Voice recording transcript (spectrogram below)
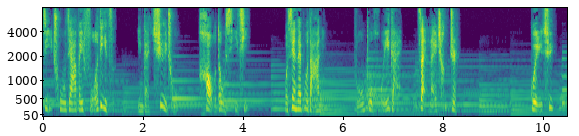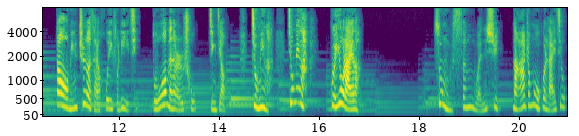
既出家为佛弟子，应该去除好斗习气。我现在不打你，如不悔改，再来惩治。”鬼去，道明这才恢复力气，夺门而出，惊叫：“救命啊！救命啊！鬼又来了！”众僧闻讯，拿着木棍来救。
